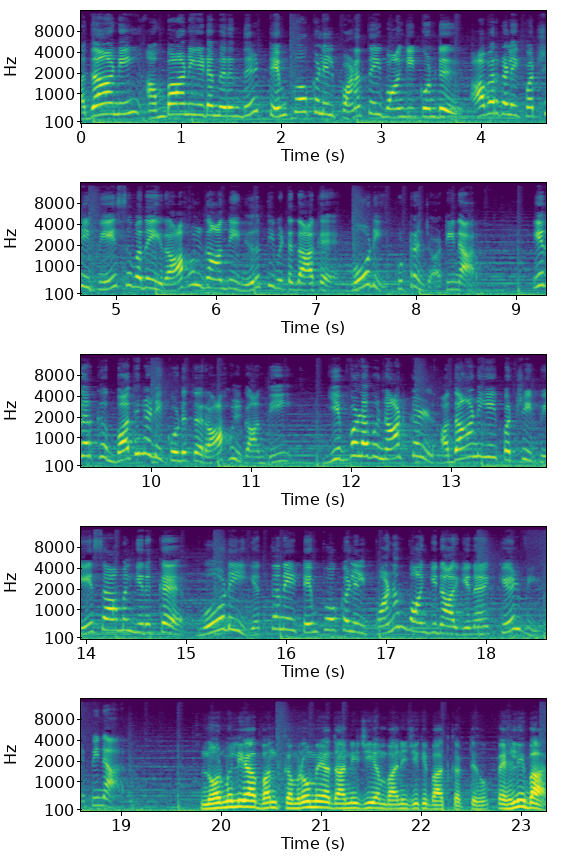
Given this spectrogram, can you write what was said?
அதானி அம்பானியிடமிருந்து டெம்போக்களில் பணத்தை வாங்கிக் கொண்டு அவர்களை பற்றி பேசுவதை ராகுல் காந்தி நிறுத்திவிட்டதாக மோடி குற்றஞ்சாட்டினார் இதற்கு பதிலடி கொடுத்த ராகுல் காந்தி இவ்வளவு நாட்கள் அதானியை பற்றி பேசாமல் இருக்க மோடி எத்தனை டெம்போக்களில் பணம் வாங்கினார் என கேள்வி எழுப்பினார் नॉर्मली आप बंद कमरों में अदानी जी अंबानी जी की बात करते हो पहली बार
